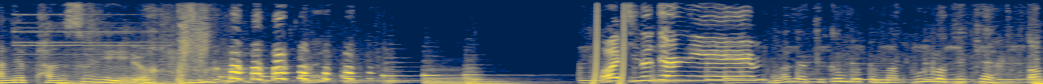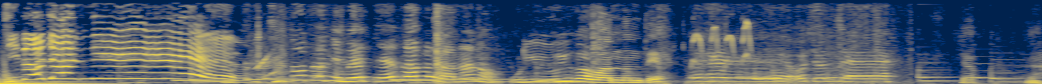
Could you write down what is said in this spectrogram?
안에 반숙이에요. 와 지도자님, 맞아 지금부터 막 불러 제쳐. 지도자님. 지도자님 왜 대답을 안 하노? 우리 유이가 왔는데. 오셨네. 야, 야. 자,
